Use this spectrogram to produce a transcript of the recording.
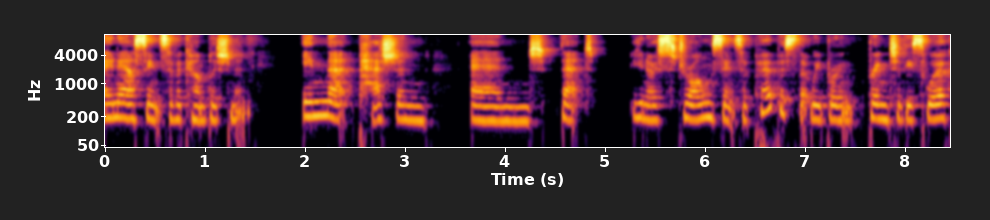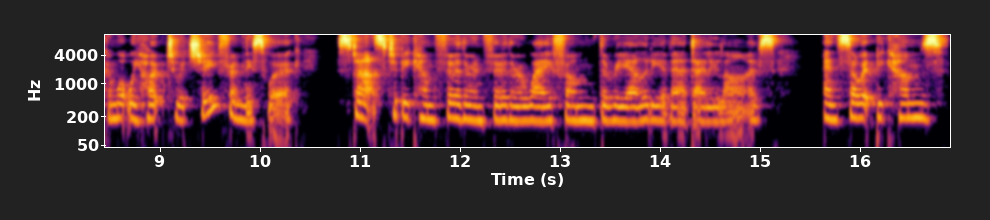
in our sense of accomplishment, in that passion and that you know strong sense of purpose that we bring bring to this work and what we hope to achieve from this work starts to become further and further away from the reality of our daily lives. And so it becomes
